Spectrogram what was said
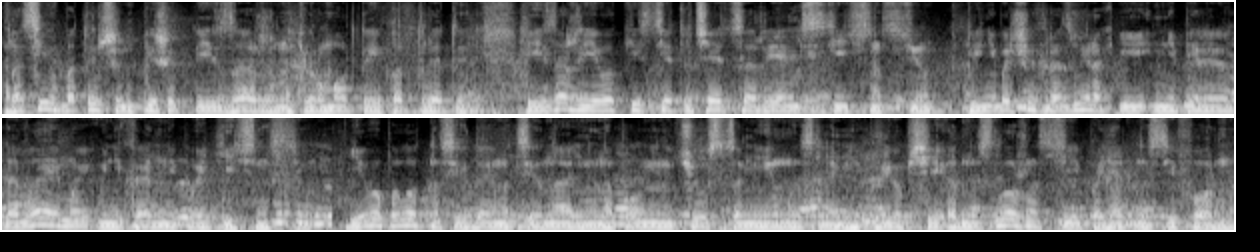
Расив Батыршин пишет пейзажи, натюрморты и портреты. Пейзажи его кисти отличаются реалистичностью при небольших размерах и непередаваемой уникальной поэтичностью. Его полотна всегда эмоциональны, наполнены чувствами и мыслями при общей односложности и понятности формы.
